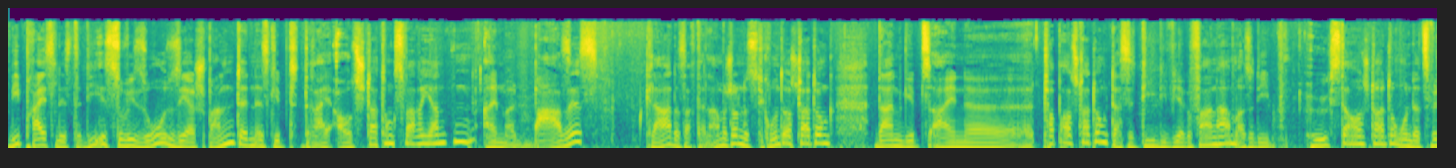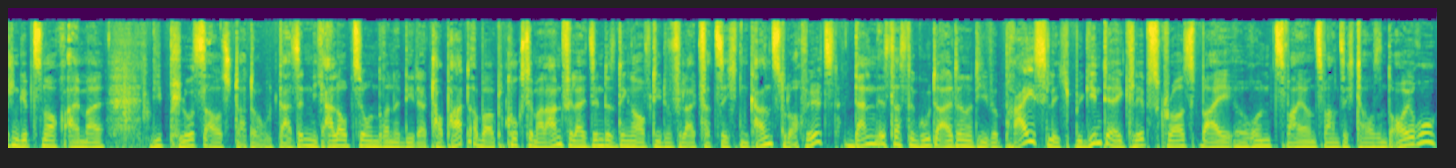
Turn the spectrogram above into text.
Die Preisliste, die ist sowieso sehr spannend, denn es gibt drei Ausstattungsvarianten. Einmal Basis, klar, das sagt der Name schon, das ist die Grundausstattung. Dann gibt's eine Top-Ausstattung, das ist die, die wir gefahren haben, also die höchste Ausstattung. Und dazwischen gibt's noch einmal die Plus-Ausstattung. Da sind nicht alle Optionen drin, die der Top hat, aber guckst dir mal an, vielleicht sind es Dinge, auf die du vielleicht verzichten kannst oder auch willst. Dann ist das eine gute Alternative. Preislich beginnt der Eclipse Cross bei rund 22.000 Euro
